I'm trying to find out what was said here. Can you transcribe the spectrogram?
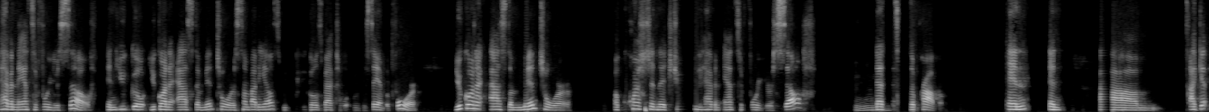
have an answer for yourself and you go you're going to ask a mentor or somebody else it goes back to what we were saying before you're going to ask a mentor a question that you have an answer for yourself mm. that's the problem and and um i get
